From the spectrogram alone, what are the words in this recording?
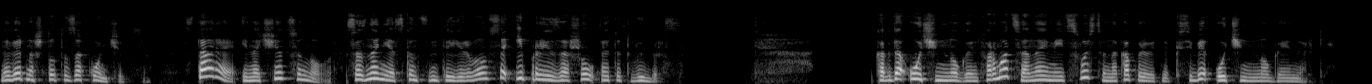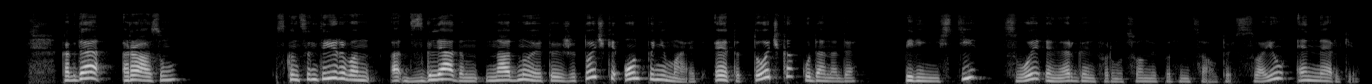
наверное, что-то закончится. Старое и начнется новое. Сознание сконцентрировалось и произошел этот выброс. Когда очень много информации, она имеет свойство накапливать к себе очень много энергии. Когда разум сконцентрирован а, взглядом на одной и той же точке, он понимает, это точка, куда надо перенести свой энергоинформационный потенциал, то есть свою энергию,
